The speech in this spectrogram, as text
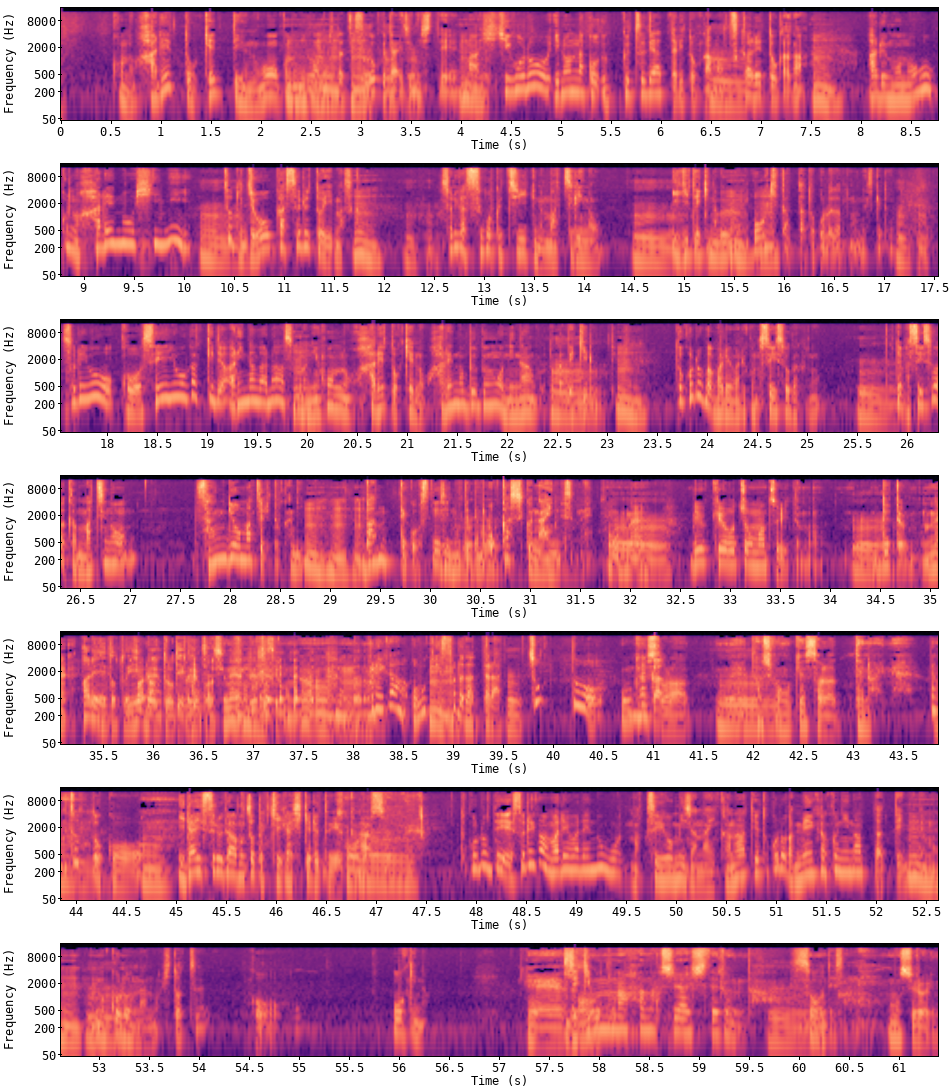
この晴れとけっていうのをこの日本の人たちすごく大事にして、まあ、日頃いろんなこう鬱屈であったりとか、まあ、疲れとかがあるものをこの晴れの日にちょっと浄化するといいますか、それがすごく地域の祭りの意義的な部分大きかったところだと思うんですけど、それをこう西洋楽器でありながらその日本の晴れとけの晴れの部分を担うことができるっていうところが我々この吹奏楽の例えば吹奏楽は街の産業祭りとかにバンってこうステージに乗っててもおかしくないんですよね、そうね。琉球王朝祭りでも出てるもんね、パレードといえばっていう感じですね。出てるもんね、これがオーケストラだったらちょっとオーケストラね確かオーケストラ出ないね。なんかちょっとこう、依頼する側もちょっと気が引けるというかそうですよね。ところでそれが我々のまあ強みじゃないかなっていうところが明確になったっていう意味でも、うんうんコロナの一つこう大きな、えー、出来事。そんな話し合いしてるんだ、そうですね、面白いね。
